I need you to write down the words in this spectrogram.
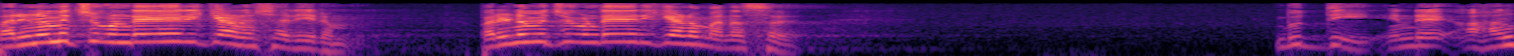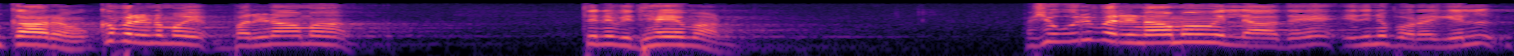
പരിണമിച്ചുകൊണ്ടേയിരിക്കുകയാണ് ശരീരം. പരിണമിച്ചുകൊണ്ടേയിരിക്കുകയാണ് മനസ്സ്. ബുദ്ധി എന്റെ അഹങ്കാരം ഒക്കെ പരിണാമ പരിണാമത്തിന് വിധേയമാണ്. പക്ഷെ ഒരു പരിണാമവും ഇല്ലാതെ ഇതിനു പുറകിൽ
